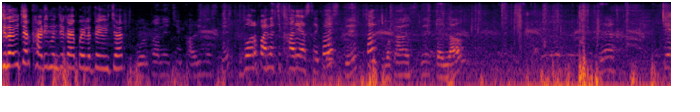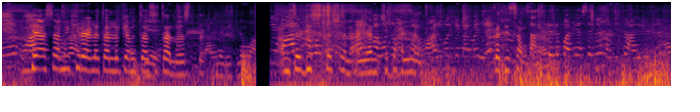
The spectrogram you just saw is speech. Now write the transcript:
तिला विचार खाडी म्हणजे काय पहिलं ते विचार? गोर पाण्याची खाडी नसते. जोर पाण्याची खारी असते काय? असते. मग काय असते? तलाव. हे असं आम्ही फिरायला चाललो की आमचं असं चालू असतं. आमचं डिस्कशन आणि आमची भांडणं. कधी संपणार? साचलेलं पाणी असते ना नदीचं आलेलं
